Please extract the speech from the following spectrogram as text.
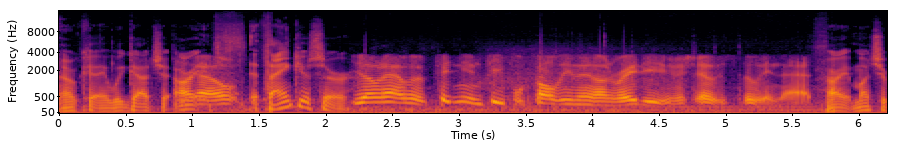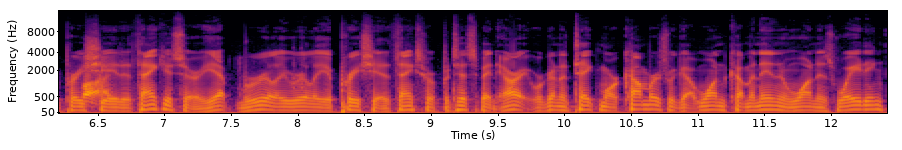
Okay, we got you. All You right. know, Thank you, sir. You don't have opinion people calling in on radio shows doing that. All right, much appreciated. Thank you, sir. Yep, really, really appreciate it. Thanks for participating. All right, we're going to take more comers. We got one coming in and one is waiting.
